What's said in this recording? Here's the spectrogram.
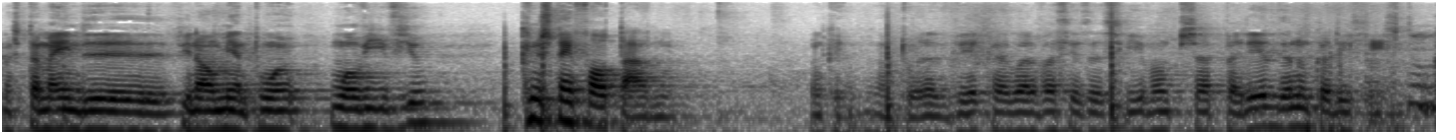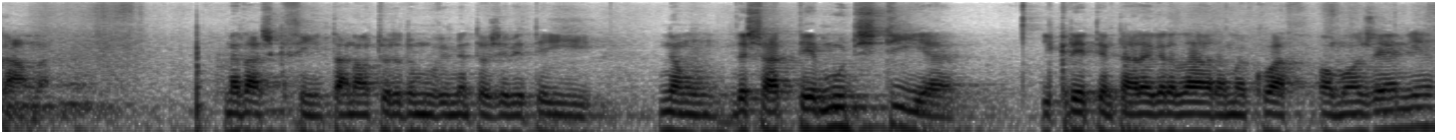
mas também de, finalmente, um, um alívio que nos tem faltado. Okay, não estou a dizer que agora vocês a seguir vão puxar a parede, eu nunca disse isto, calma. Mas acho que sim, está na altura do movimento LGBTI não deixar de ter modestia e querer tentar agradar a uma classe homogénea.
